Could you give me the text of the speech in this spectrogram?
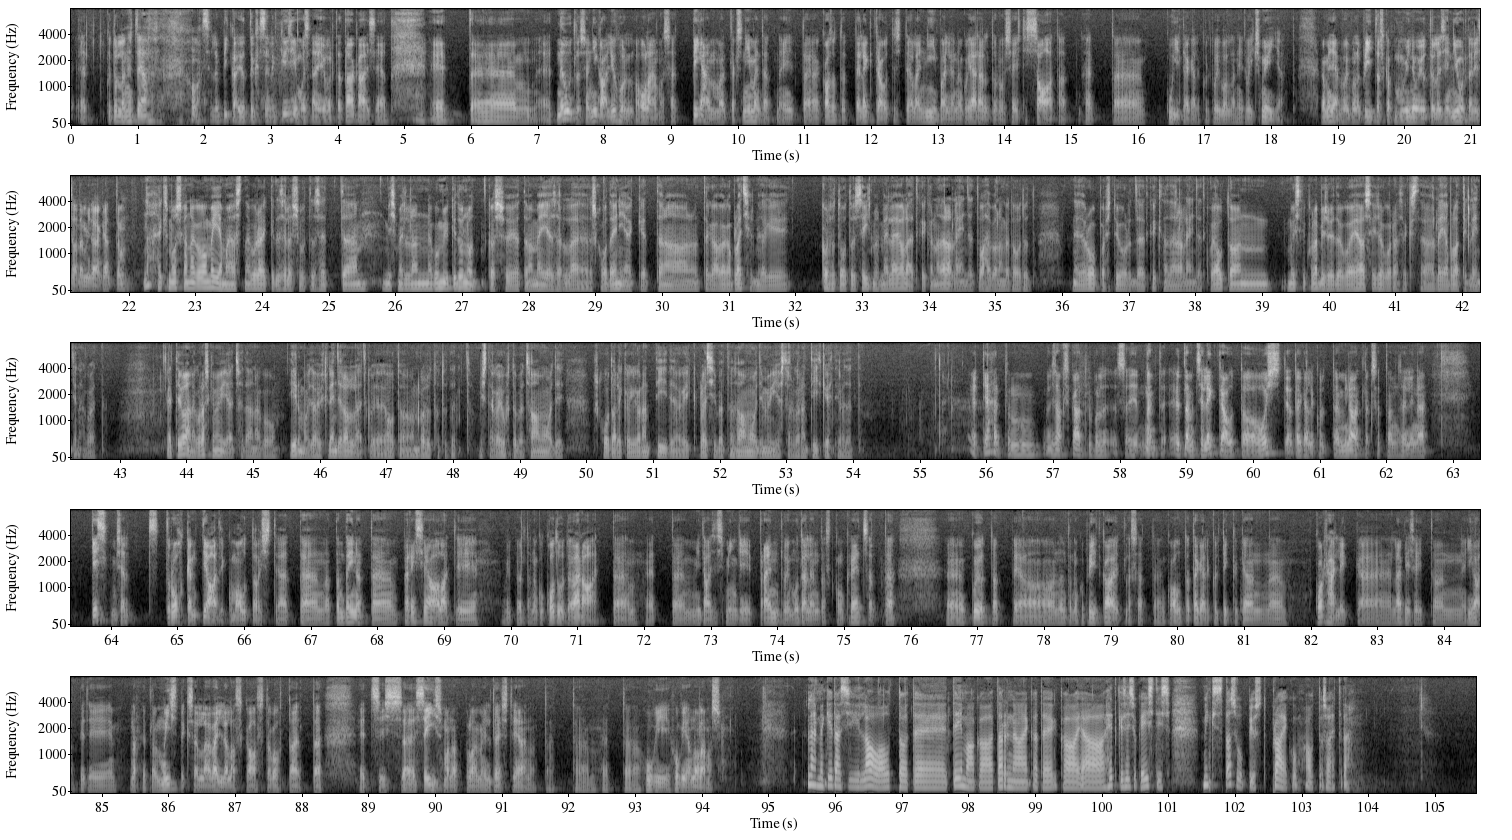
et kui tulla nüüd jah, selle pika jutuga selle küsimuse juurde tagasi, et et ähm, et nõudlus on igal juhul olemas, et pigem ma ütleks niimoodi, et neid äh, kasutatud elektriautosid ei ole nii palju nagu järelturus Eestis saada, et äh, kui tegelikult võib-olla neid võiks müüa, et aga ma ei tea, võib-olla Priit oskab minu jutule siin juurde lisada midagi, et noh, eks ma oskan nagu meie majast nagu rääkida selles suhtes, et äh, mis meil on nagu müüki tulnud, kas või ütleme, meie selle Škoda Enyaqi, et täna ega väga platsil midagi kasutatud autodes seismas meil ei ole, et kõik on nad ära läinud, et vahepeal on ka toodud neid Euroopast juurde, et kõik nad ära läinud, et kui auto on mõistliku läbisõiduga ja heas seisukorras, eks ta leiab alati kliendi nagu, et et ei ole nagu raske müüa, et seda nagu hirmu ei tohiks kliendil olla, et kui auto on kasutatud, et mis temaga juhtub, et samamoodi Škodal ikkagi garantiid ja kõik platsi pealt on samamoodi müües, tal garantiid kehtivad, et et jah, et lisaks ka, et võib-olla see noh, ütleme, et see elektriauto ostja tegelikult mina ütleks, et on selline keskmiselt rohkem teadlikum autoostja, et äh, nad on teinud äh, päris hea alati võib öelda nagu kodutöö ära, et, et mida siis mingi bränd või mudel endast konkreetselt äh, kujutab ja nõnda, nagu Priit ka ütles, et kui auto tegelikult ikkagi on äh, korralik äh, läbisõit, on igatpidi noh, ütleme mõistlik selle väljalaske aasta kohta, et et siis seisma nad pole meil tõesti jäänud, et, et huvi, huvi on olemas Lähmegi edasi laoautode teemaga, tarneaegadega ja hetkeseisuga Eestis. miks tasub just praegu auto soetada?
